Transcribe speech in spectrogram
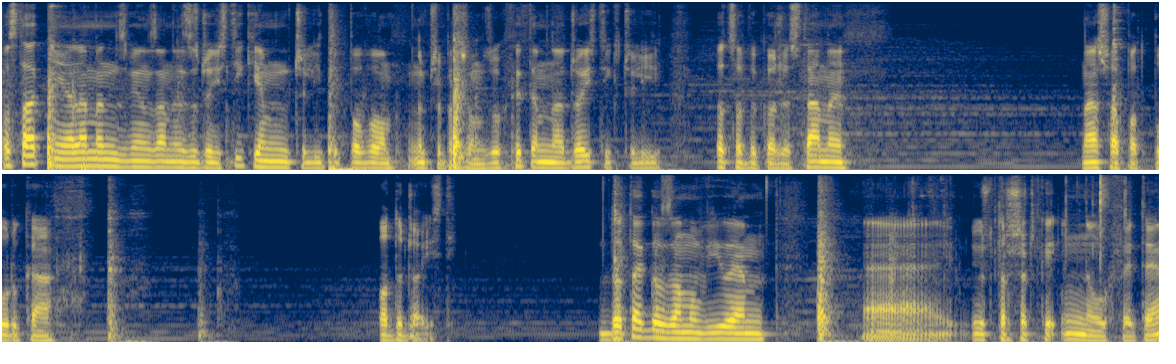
Ostatni element związany z joystickiem, czyli typowo, no przepraszam, z uchwytem na joystick, czyli to, co wykorzystamy. Nasza podpórka pod joystick. Do tego zamówiłem e, już troszeczkę inne uchwyty.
